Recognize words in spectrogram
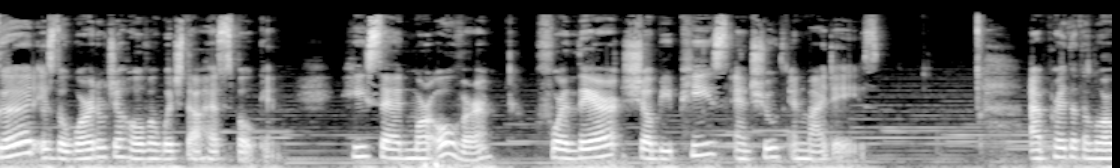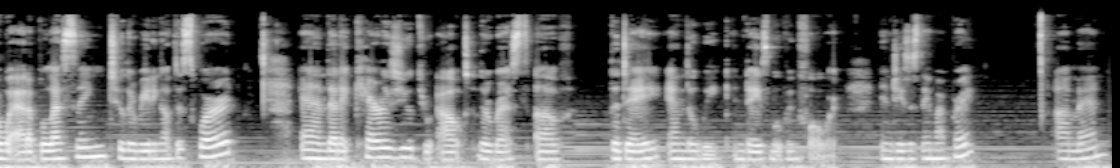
Good is the word of Jehovah which thou hast spoken. He said, Moreover, for there shall be peace and truth in my days. I pray that the Lord will add a blessing to the reading of this word and that it carries you throughout the rest of the day and the week and days moving forward. In Jesus' name I pray. Amen.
